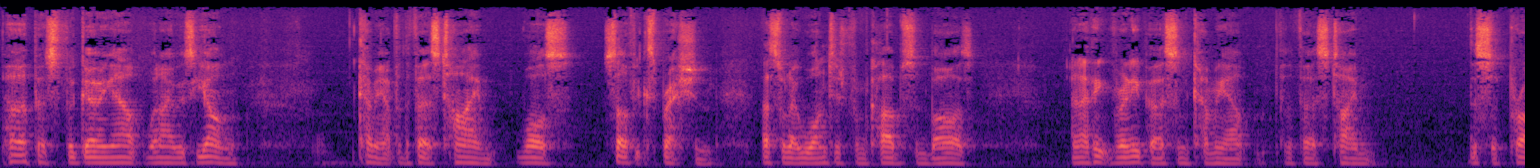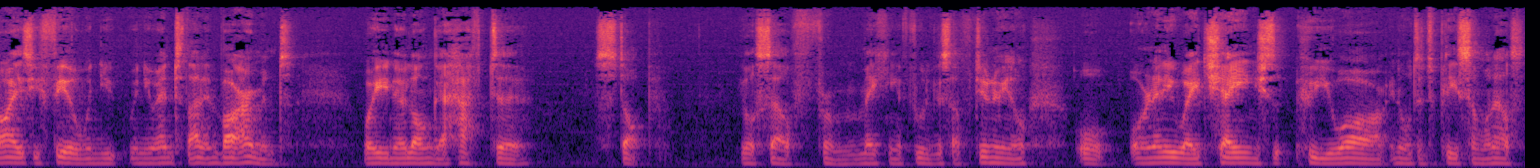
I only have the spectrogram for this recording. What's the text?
purpose for going out when I was young, coming out for the first time, was self-expression. That's what I wanted from clubs and bars, and I think for any person coming out for the first time, the surprise you feel when you when you enter that environment where you no longer have to stop yourself from making a fool of yourself. Do you know what I mean? Or, or, in any way change who you are in order to please someone else.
